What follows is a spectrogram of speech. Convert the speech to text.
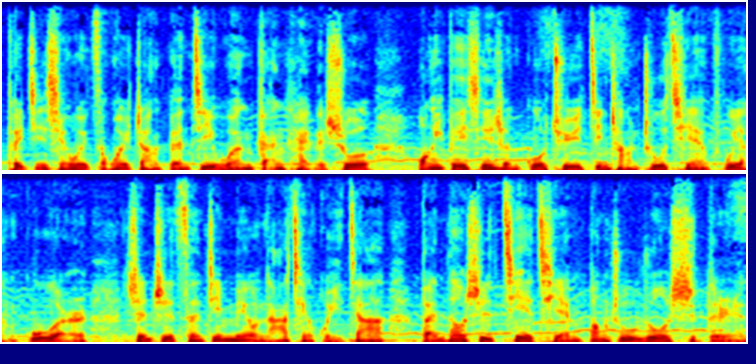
推警协会总会长耿继文感慨地说：“王一飞先生过去经常出钱抚养孤儿，甚至曾经没有拿钱回家，反倒是借钱帮助弱势的人。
